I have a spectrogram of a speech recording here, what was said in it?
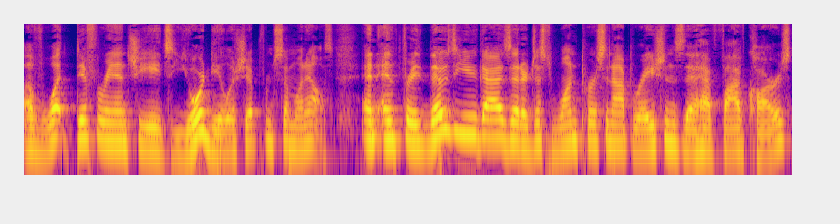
of what differentiates your dealership from someone else. And and for those of you guys that are just one person operations that have five cars,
